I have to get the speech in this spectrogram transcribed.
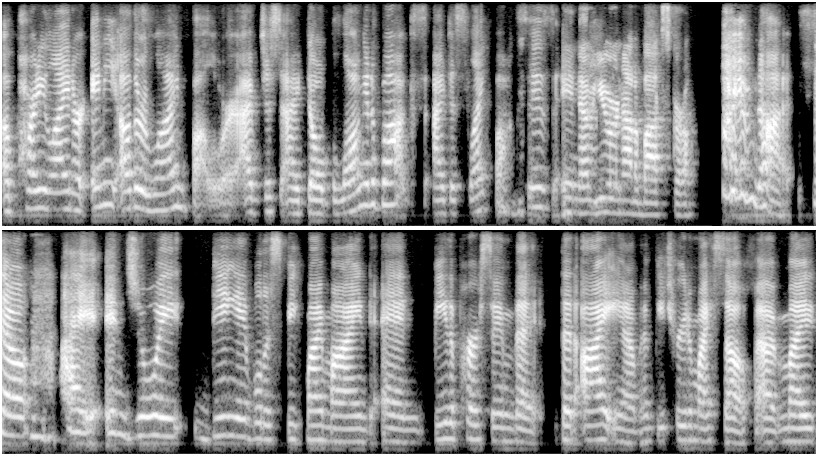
a party line or any other line follower. I've just I don't belong in a box. I dislike boxes, and No, you are not a box girl. I am not. So. I enjoy being able to speak my mind and be the person that that I am and be true to myself. Uh, my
